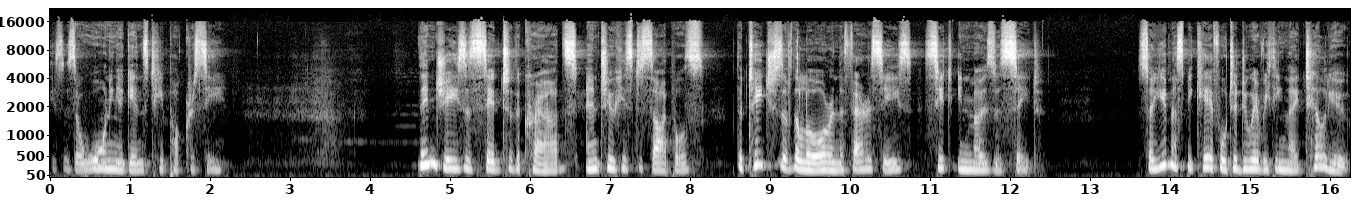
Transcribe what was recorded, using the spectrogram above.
This is a warning against hypocrisy. Then Jesus said to the crowds and to his disciples, the teachers of the law and the Pharisees sit in Moses' seat. So you must be careful to do everything they tell you,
